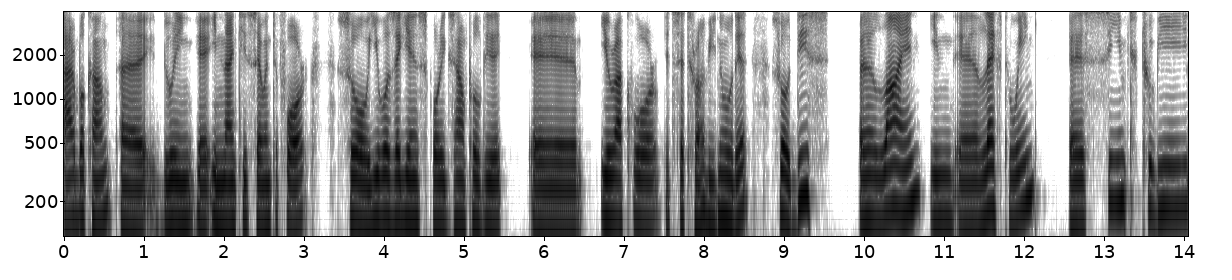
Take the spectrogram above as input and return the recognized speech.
Erbakan uh, during uh, in 1974. So he was against, for example, the uh, Iraq War, etc. We know that. So this uh, line in left wing seemed to be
